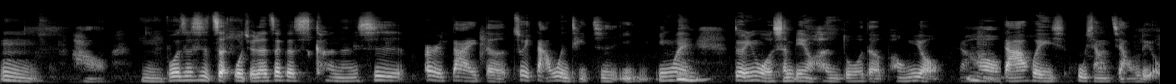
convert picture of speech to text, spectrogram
嗯，好，嗯，不过这是这，我觉得这个是可能是二代的最大问题之一，因为、嗯、对，因为我身边有很多的朋友，然后大家会互相交流。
